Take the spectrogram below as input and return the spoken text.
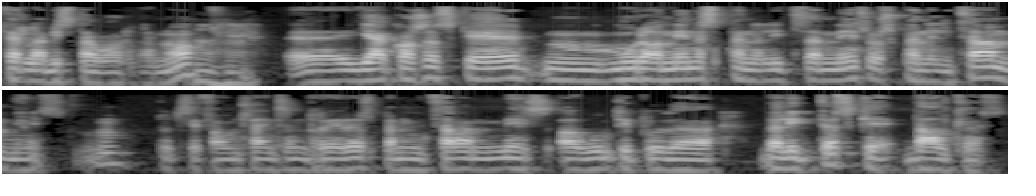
fer la vista gorda, no? Uh -huh. eh, hi ha coses que mm, moralment es penalitzen més o es penalitzaven més. Mm? Potser fa uns anys enrere es penalitzaven més algun tipus de delictes que d'altres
